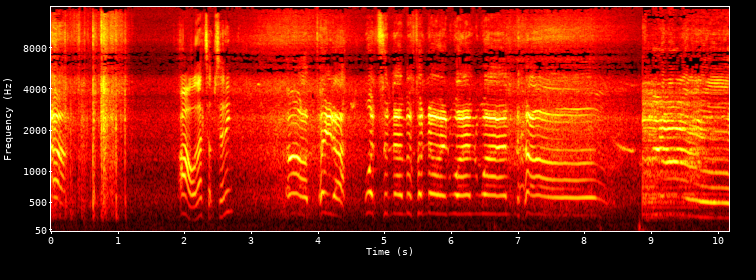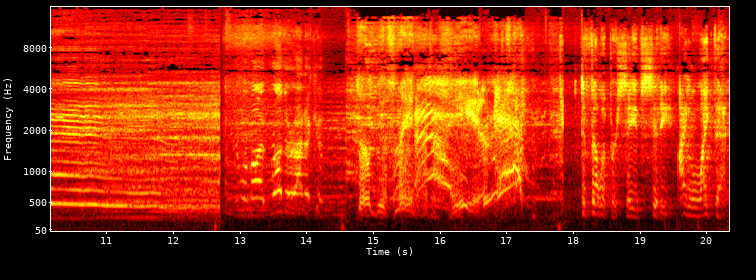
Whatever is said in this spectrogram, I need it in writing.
ah. Oh, well, that's upsetting. Oh, Peter, what's the number for 911? Oh. You were my brother, Anakin. Don't be afraid. Developer saves city. I like that.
